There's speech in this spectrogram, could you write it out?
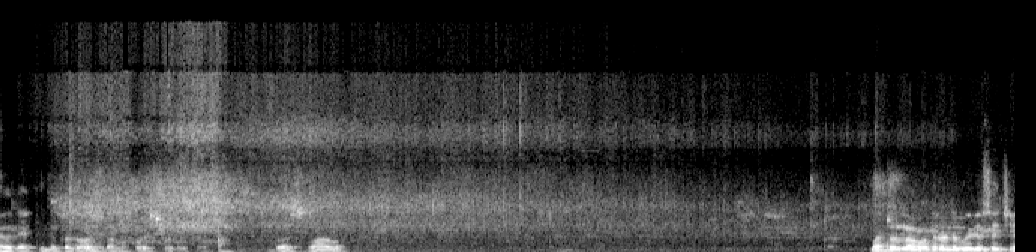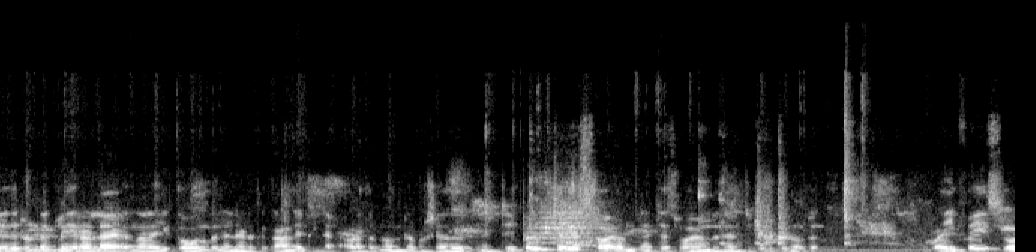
അതിലേക്ക് ഇന്നിപ്പോൾ ദോശ നമുക്ക് ഒഴിച്ചു കൊടുക്കാം. ദോശ മാവ്. മറ്റുള്ള ഒന്ന് രണ്ട് വീഡിയോസ് ചെയ്തിട്ടുണ്ട്. ക്ലിയർ അല്ല എന്നാണ് എനിക്ക് തോന്നുന്നത്. ഞാൻ എടുത്ത് കാണിട്ടില്ല അവിടെ തന്നെ ഉണ്ട്. പക്ഷെ അത് നെറ്റ് ഇപ്പോഴും ചെറിയ സ്ലോ ഉണ്ട് നെറ്റ് സ്ലോ ഉണ്ട് നെറ്റ് പിടിക്കുന്നുണ്ട് വൈഫൈ സ്ലോ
